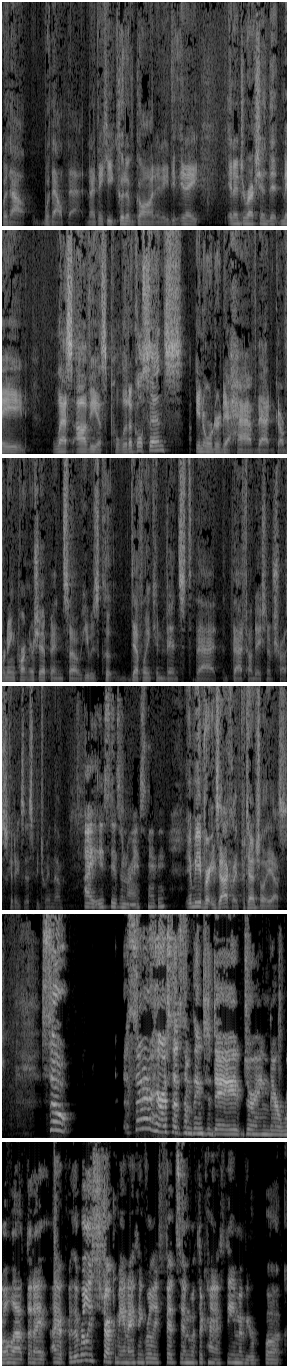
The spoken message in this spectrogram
without without that. And I think he could have gone in a in a in a direction that made less obvious political sense in order to have that governing partnership. And so he was cl- definitely convinced that that foundation of trust could exist between them. I.e., Susan Rice, maybe. I mean, exactly, potentially, yes. So Senator Harris said something today during their rollout that I, I, that really struck me and I think really fits in with the kind of theme of your book,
